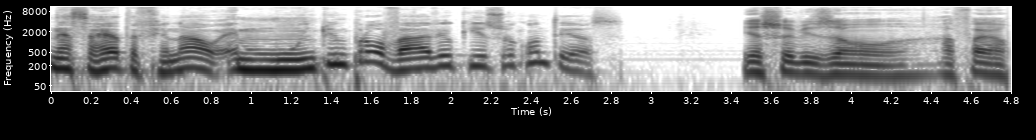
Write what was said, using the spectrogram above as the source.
nessa reta final. É muito improvável que isso aconteça. E a sua visão, Rafael?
